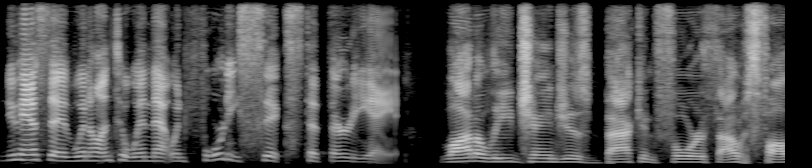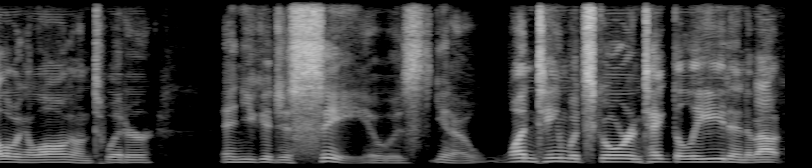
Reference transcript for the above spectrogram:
New Hampstead went on to win that one 46 to 38. A lot of lead changes back and forth. I was following along on Twitter and you could just see it was, you know, one team would score and take the lead and about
